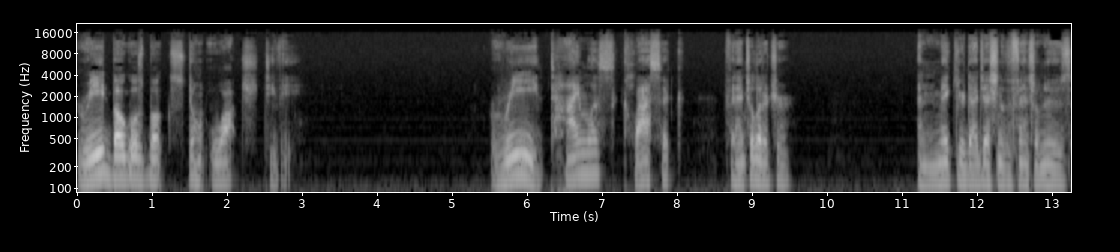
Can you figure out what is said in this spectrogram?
Read Bogle's books, don't watch TV. Read timeless, classic financial literature and make your digestion of the financial news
